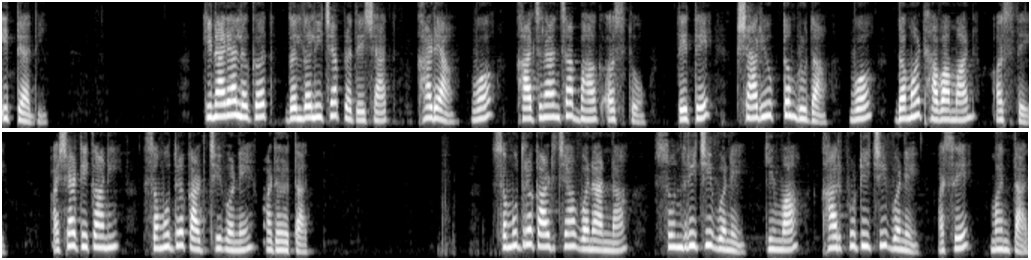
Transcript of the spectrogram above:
इत्यादी. किनाऱ्यालगत दलदलीच्या प्रदेशात खाड्या व खाजणांचा भाग असतो तेथे क्षारयुक्त मृदा व दमट हवामान असते. अशा ठिकाणी समुद्रकाठची वने आढळतात. समुद्रकाठच्या वनांना सुंदरीची वने किंवा खारफुटीची वने असे म्हणतात.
